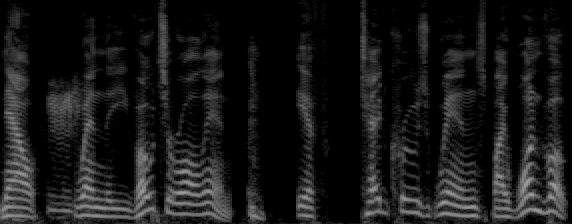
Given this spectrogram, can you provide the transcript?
Now, when the votes are all in, if Ted Cruz wins by one vote,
